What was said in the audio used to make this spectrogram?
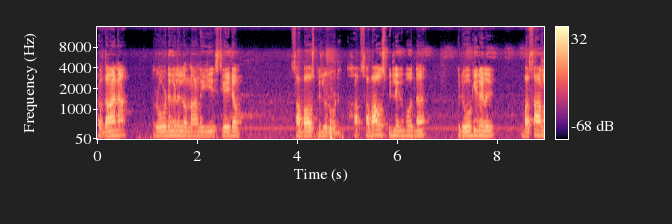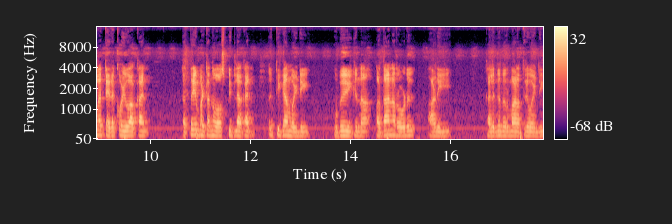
പ്രധാന റോഡുകളിൽ ഒന്നാണ് ഈ സ്റ്റേഡിയം സഭാ ഹോസ്പിറ്റൽ റോഡ്. സഭാ ഹോസ്പിറ്റലിലേക്ക് പോകുന്ന രോഗികൾ ബസാറിലെ തിരക്കൊഴിവാക്കാൻ എത്രയും പെട്ടെന്ന് ഹോസ്പിറ്റലാക്കാൻ എത്തിക്കാൻ വേണ്ടി ഉപയോഗിക്കുന്ന പ്രധാന റോഡ് ആണ് ഈ കലുങ്ക് നിർമ്മാണത്തിന് വേണ്ടി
